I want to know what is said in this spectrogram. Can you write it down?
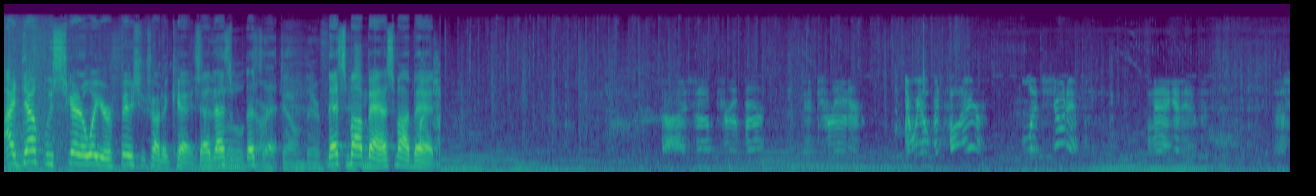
I definitely scared away your fish you're trying to catch. Isn't That, it a that's little that's dark down there that's my bad. That's my bad. Eyes up, trooper. Intruder. Do we open fire? Let's shoot him. Negative. This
